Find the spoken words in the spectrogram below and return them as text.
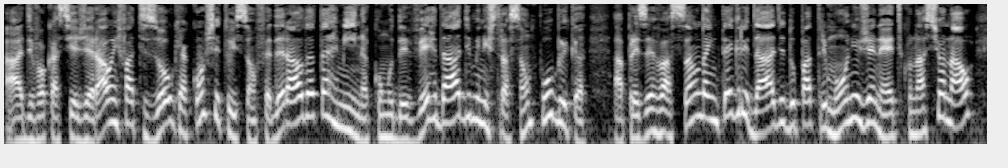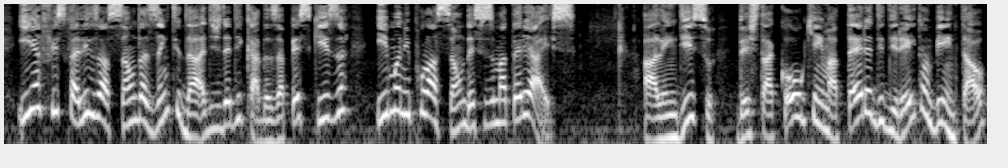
A Advocacia Geral enfatizou que a Constituição Federal determina como dever da administração pública a preservação da integridade do patrimônio genético nacional e a fiscalização das entidades dedicadas à pesquisa e manipulação desses materiais. Além disso, destacou que, em matéria de direito ambiental,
